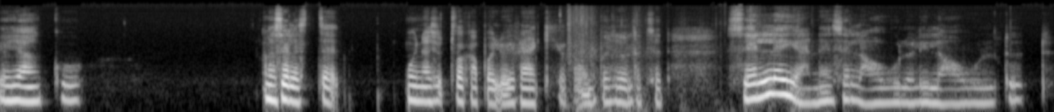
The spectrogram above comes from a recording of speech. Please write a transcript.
ja jänku. no sellest muinasjutt väga palju ei räägi, aga umbes öeldakse, et selle jänese laul oli lauldud.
